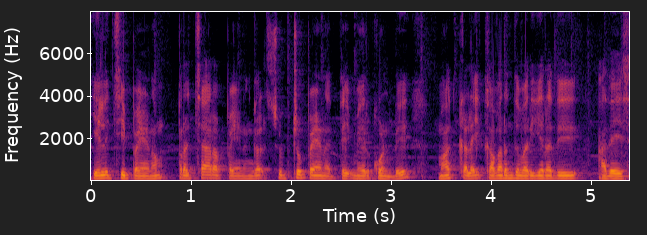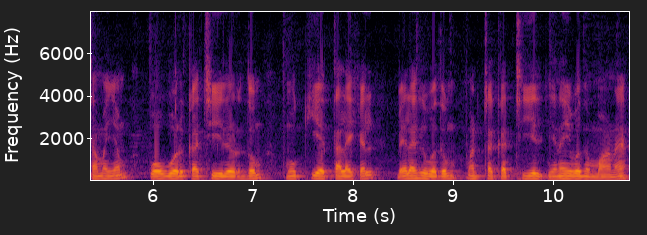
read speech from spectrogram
எழுச்சி பயணம் பிரச்சார பயணங்கள் சுற்றுப்பயணத்தை மேற்கொண்டு மக்களை கவர்ந்து வருகிறது. அதே சமயம் ஒவ்வொரு கட்சியிலிருந்தும் முக்கிய தலைகள் விலகுவதும் மற்ற கட்சியில் இணைவதுமான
